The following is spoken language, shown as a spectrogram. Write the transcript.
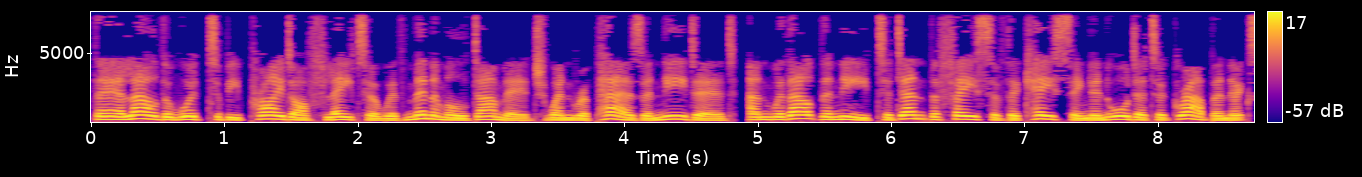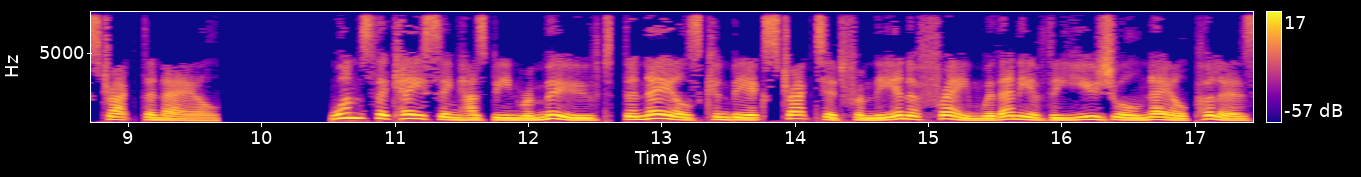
they allow the wood to be pried off later with minimal damage when repairs are needed, and without the need to dent the face of the casing in order to grab and extract the nail. Once the casing has been removed, the nails can be extracted from the inner frame with any of the usual nail pullers,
